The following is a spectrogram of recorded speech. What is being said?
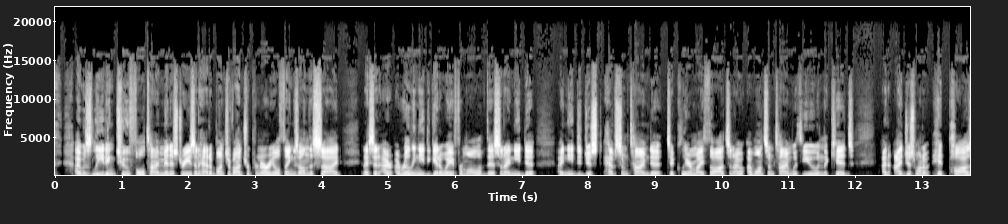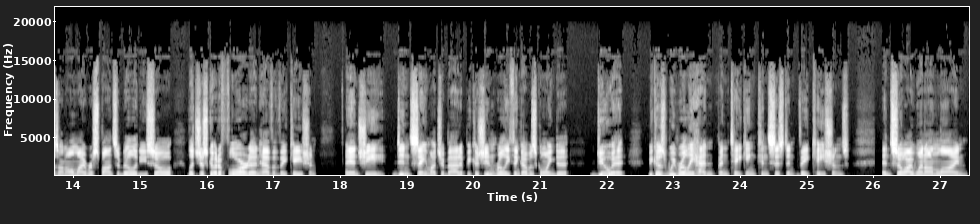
I was leading two full time ministries and had a bunch of entrepreneurial things on the side. And I said, I, I, really need to get away from all of this. And I need to, I need to just have some time to, to clear my thoughts. And I, I want some time with you and the kids. And I just want to hit pause on all my responsibilities. So let's just go to Florida and have a vacation. And she didn't say much about it because she didn't really think I was going to do it because we really hadn't been taking consistent vacations. And so I went online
